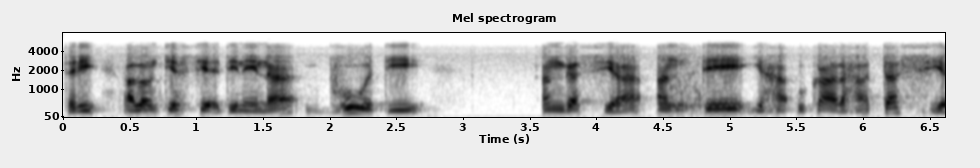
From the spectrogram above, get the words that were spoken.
तर्हि अलोन्त्यस्य इत्यनेन भू इति अङ्गस्य अन्ते यः उकारः, तस्य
